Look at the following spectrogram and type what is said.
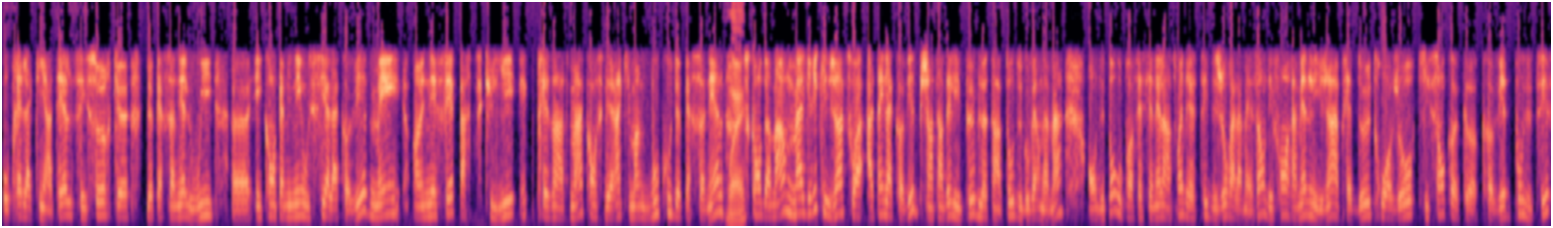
auprès de la clientèle, c'est sûr que le personnel, oui, euh, est contaminé aussi à la COVID, mais un effet particulier présentement, considérant qu'il manque beaucoup de personnel. Ce qu'on demande, malgré que les gens soient atteints de la COVID, puis j'entendais les pubs là, tantôt du gouvernement, on dit pas aux professionnels en soins de rester dix jours à la maison. Des fois, on ramène les gens après deux, trois jours qui sont COVID positifs.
